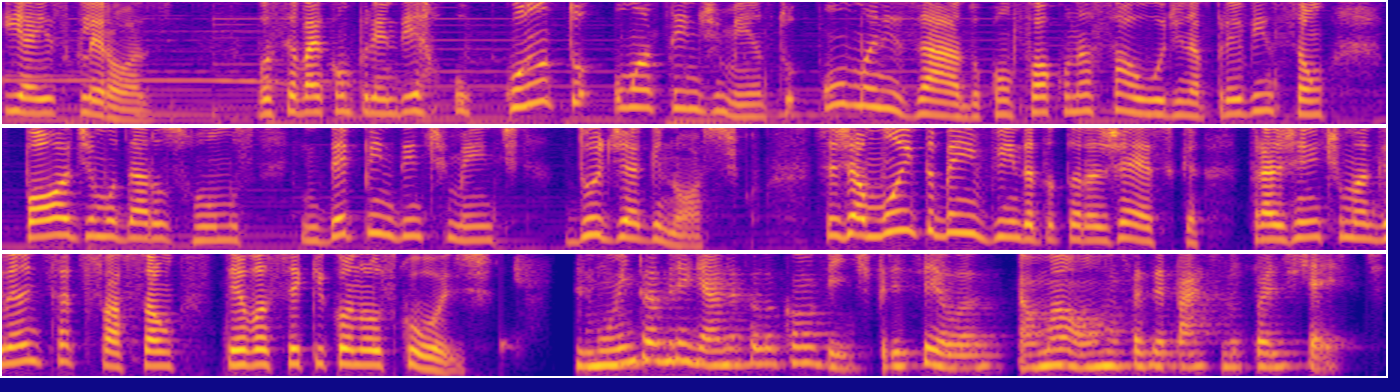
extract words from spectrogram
e a esclerose você vai compreender o quanto um atendimento humanizado com foco na saúde e na prevenção pode mudar os rumos independentemente do diagnóstico. Seja muito bem-vinda, doutora Jéssica. Para a gente, uma grande satisfação ter você aqui conosco hoje. Muito obrigada pelo convite, Priscila. É uma honra fazer parte do podcast.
